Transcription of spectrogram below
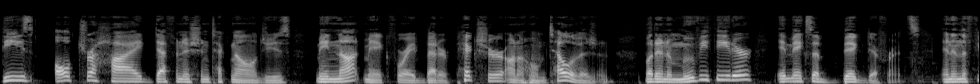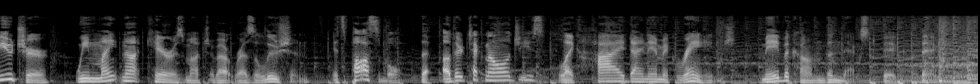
These ultra high definition technologies may not make for a better picture on a home television, but in a movie theater, it makes a big difference. And in the future, we might not care as much about resolution. It's possible that other technologies, like high dynamic range, may become the next big thing.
